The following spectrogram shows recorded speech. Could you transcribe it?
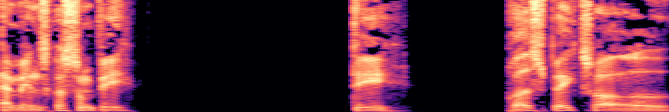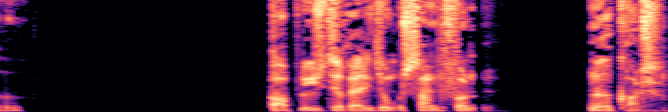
af mennesker, som vil det bredspektrede oplyste religionssamfund noget godt.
